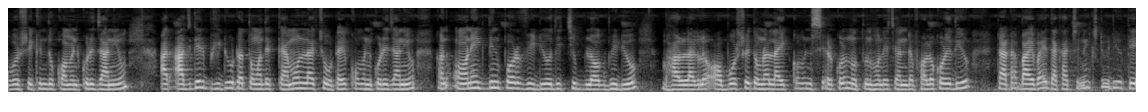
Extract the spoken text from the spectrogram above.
অবশ্যই কিন্তু কমেন্ট করে জানিও। আর আজকের ভিডিওটা তোমাদের কেমন লাগছে ওটাই কমেন্ট করে জানিও। কারণ অনেক দিন পর ভিডিও দিচ্ছি ব্লগ ভিডিও ভালো লাগলে অবশ্যই তোমরা লাইক কমেন্ট শেয়ার করো। নতুন হলে চ্যানেলটা ফলো করে দিও। টাটা বাই বাই দেখাচ্ছি নেক্সট ভিডিওতে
